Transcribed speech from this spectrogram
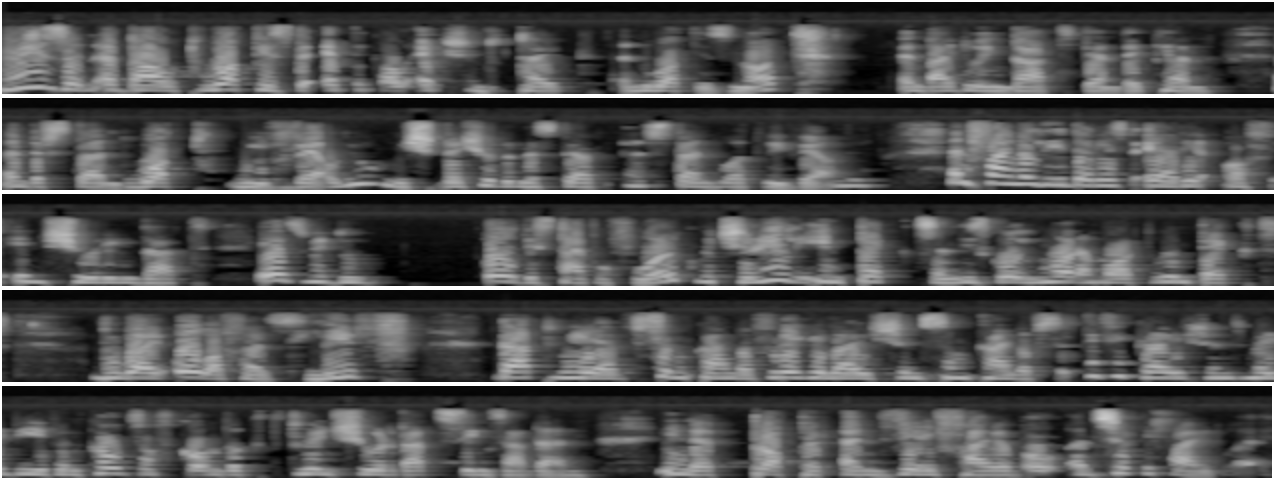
reason about what is the ethical action to take and what is not. And by doing that, then they can understand what we value. We sh- they should understand, understand what we value. And finally, there is the area of ensuring that as we do all this type of work, which really impacts and is going more and more to impact the way all of us live, that we have some kind of regulation, some kind of certifications, maybe even codes of conduct to ensure that things are done in a proper and verifiable and certified way.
